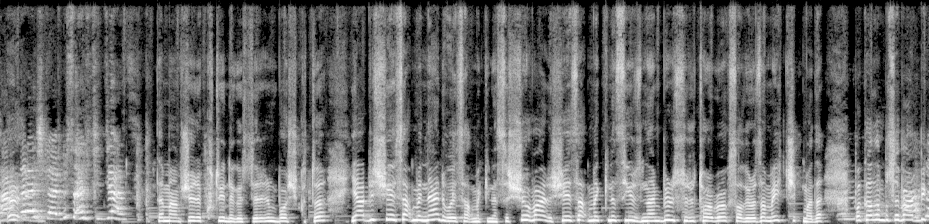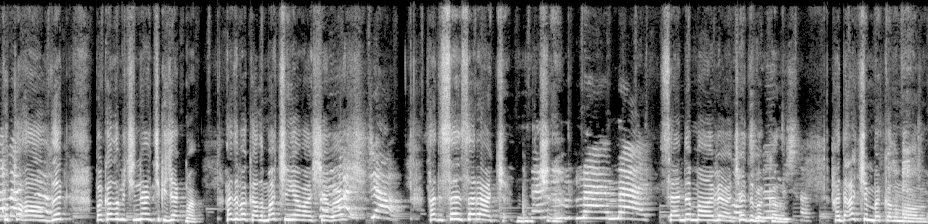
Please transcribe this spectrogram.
Arkadaşlar biz açacağız. Tamam şöyle kutuyu da gösterelim. Boş kutu. Ya biz şu hesap nerede bu hesap makinesi? Şu var ya şu hesap makinesi yüzünden bir sürü Torbox alıyoruz ama hiç çıkmadı. Bakalım bu sefer bir kutu aldık. Bakalım içinden çıkacak mı? Hadi bakalım açın yavaş yavaş. Açacağım. Hadi sen sarı aç. Ç- Mehmet. Sen de mavi aç. Hadi bakalım. Hadi açın bakalım oğlum.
